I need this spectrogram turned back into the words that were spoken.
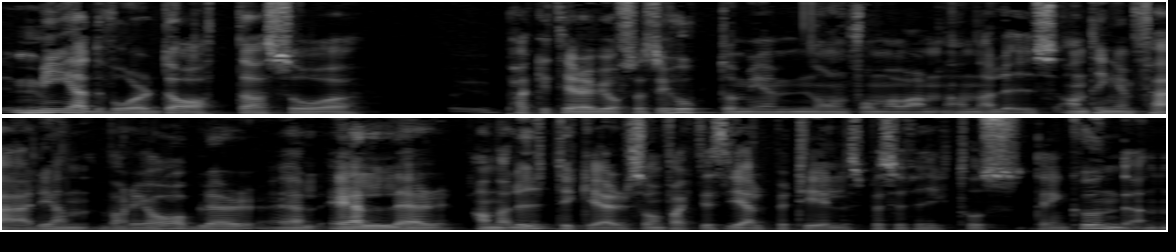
med vår data så paketerar vi oftast ihop dem med någon form av analys. Antingen färdiga variabler eller analytiker som faktiskt hjälper till specifikt hos den kunden.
